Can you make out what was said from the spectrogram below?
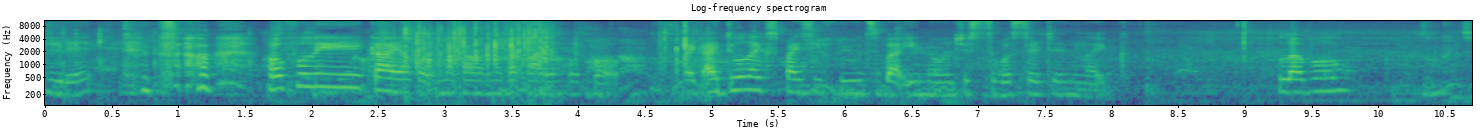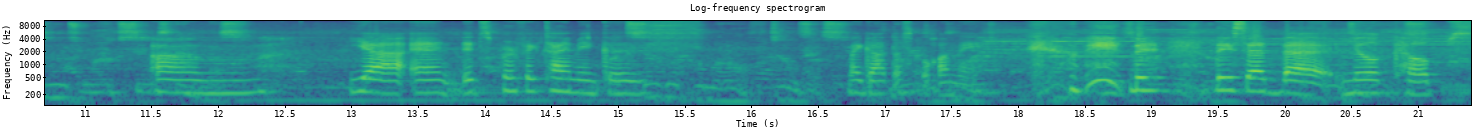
eat it. hopefully kaya ko, maka, makakaya ko po. Like, I do like spicy foods, but you know, just to a certain, like, level. Um, yeah, and it's perfect timing because my gatas po kami. they, they said that milk helps,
